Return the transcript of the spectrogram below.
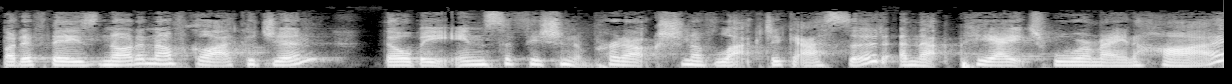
But if there's not enough glycogen, there'll be insufficient production of lactic acid and that pH will remain high.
